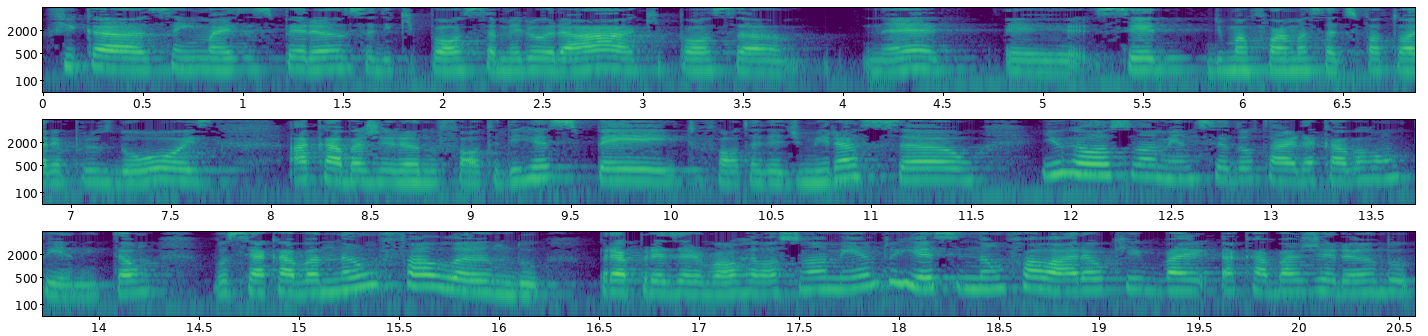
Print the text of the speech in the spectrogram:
fica sem mais esperança de que possa melhorar, que possa né, é, ser de uma forma satisfatória para os dois, acaba gerando falta de respeito, falta de admiração e o relacionamento cedo ou tarde acaba rompendo. Então, você acaba não falando para preservar o relacionamento e esse não falar é o que vai acabar gerando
